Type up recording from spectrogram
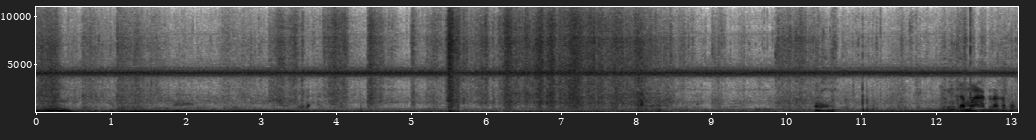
อืม เดี๋ยวละนี่ ตีตะหมาดแล้วครับผม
